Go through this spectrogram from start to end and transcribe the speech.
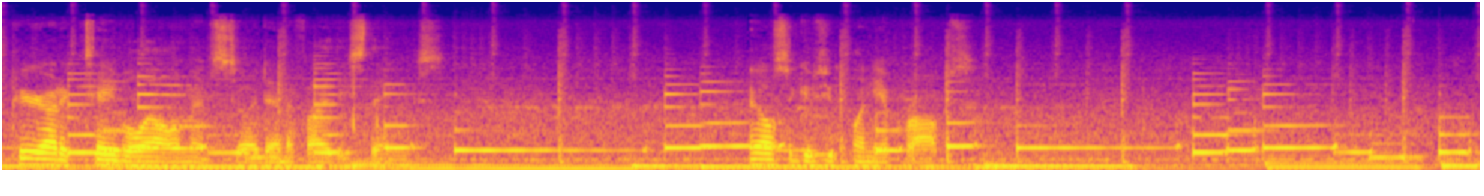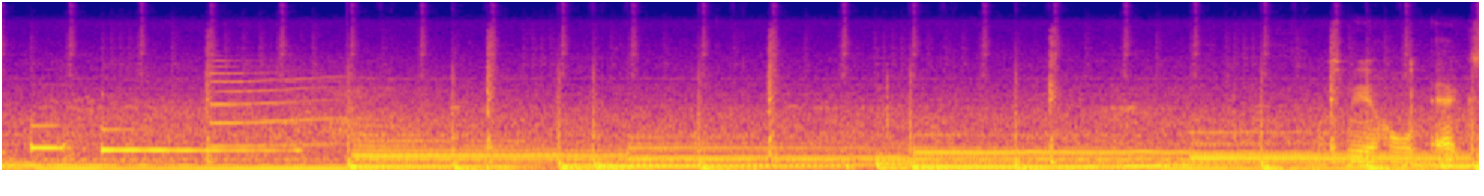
periodic table elements to identify these things. It also gives you plenty of props. Wants me to hold X.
